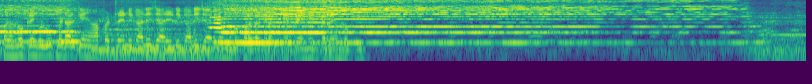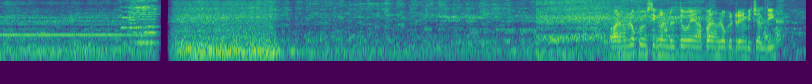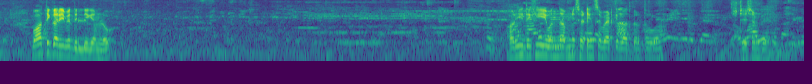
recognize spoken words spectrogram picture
और हम लोग ट्रेन को लूप में डाल के यहाँ पर ट्रेन निकाली जा रही है, निकाली जा रही है। हम लोग खड़ा और हम लोग को भी सिग्नल मिलते हुए यहाँ पर हम लोग की ट्रेन भी चल दी। बहुत ही करीब है दिल्ली के हम लोग। और ये देखिए, ये बंदा अपनी सेटिंग से बैठ के बात करता हुआ स्टेशन पे।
